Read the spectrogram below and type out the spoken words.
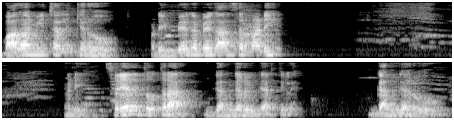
ಬಾದಾಮಿ ಚಾಲುಕ್ಯರು. ನೋಡಿ, ಬೇಗ ಬೇಗ ಆನ್ಸರ್ ಮಾಡಿ. ನೋಡಿ ಸರಿಯಾದ ಉತ್ತರ ಗಂಗರು ವಿದ್ಯಾರ್ಥಿಗಳೇ. ಗಂಗರು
